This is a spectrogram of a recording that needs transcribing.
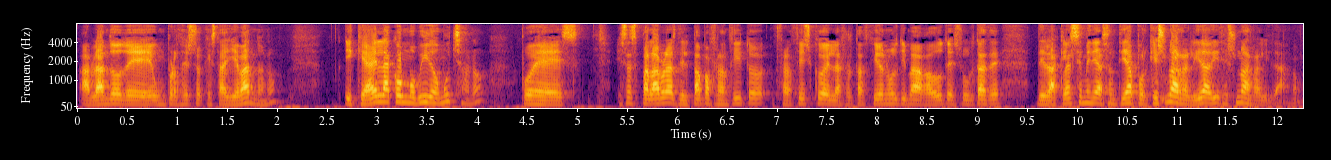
hablando de un proceso que está llevando, ¿no? Y que a él ha conmovido mucho, ¿no? Pues esas palabras del Papa Francisco en la exhortación última Gaudete Sultate de la clase media de la santidad, porque es una realidad, dice, es una realidad, ¿no?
